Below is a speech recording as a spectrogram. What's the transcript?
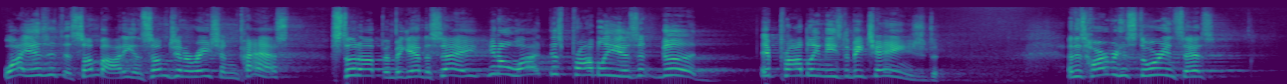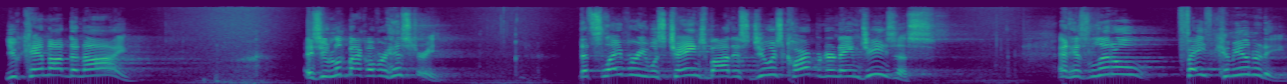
why is it that somebody in some generation past stood up and began to say, you know what, this probably isn't good. It probably needs to be changed. And this Harvard historian says, you cannot deny, as you look back over history, that slavery was changed by this Jewish carpenter named Jesus and his little faith community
